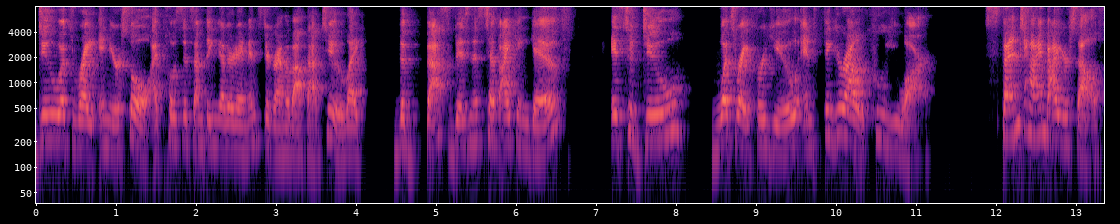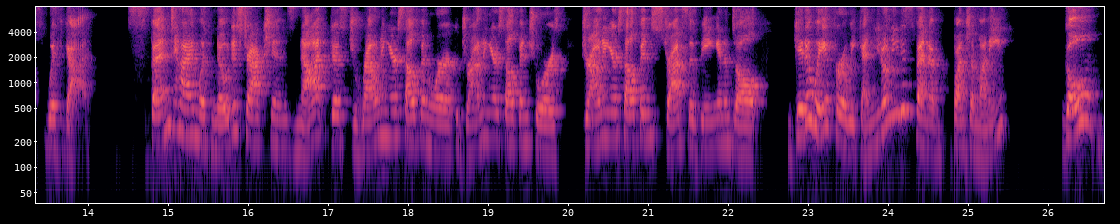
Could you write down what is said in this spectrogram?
do what's right in your soul. I posted something the other day on Instagram about that too. Like the best business tip I can give is to do what's right for you and figure out who you are. Spend time by yourself with God. Spend time with no distractions, not just drowning yourself in work, drowning yourself in chores, drowning yourself in stress of being an adult. Get away for a weekend. You don't need to spend a bunch of money. Go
